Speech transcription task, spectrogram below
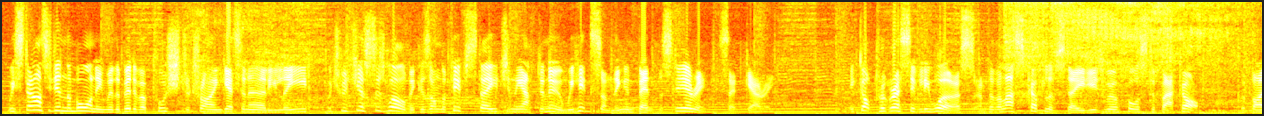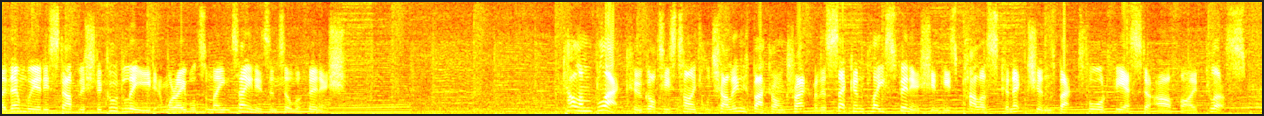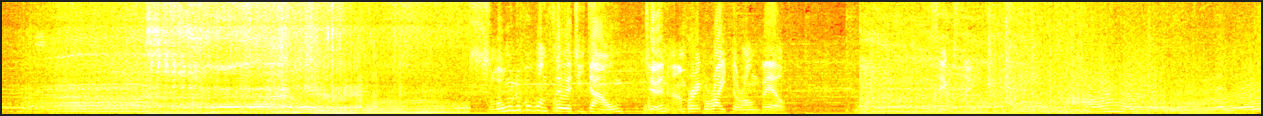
We started in the morning with a bit of a push to try and get an early lead, which was just as well because on the fifth stage in the afternoon we hit something and bent the steering, said Gary. It got progressively worse, and for the last couple of stages we were forced to back off, but by then we had established a good lead and were able to maintain it until the finish. Callum Black, who got his title challenge back on track with a second place finish in his Palace Connections backed Ford Fiesta R5 Plus. Slow number 130 down, turn handbrake right, the wrong bail. 60.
